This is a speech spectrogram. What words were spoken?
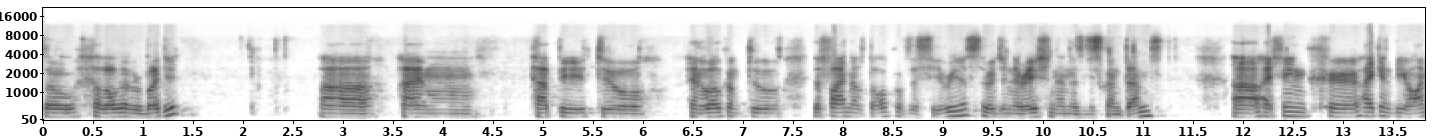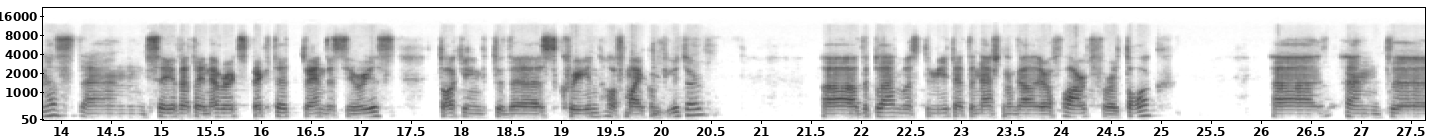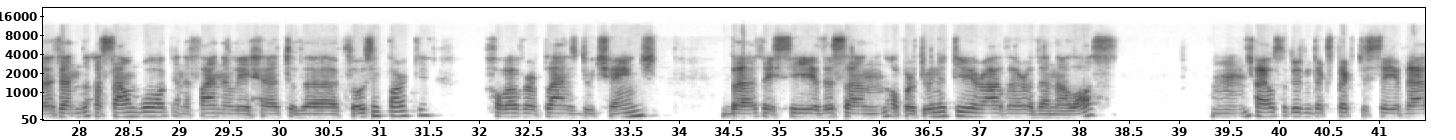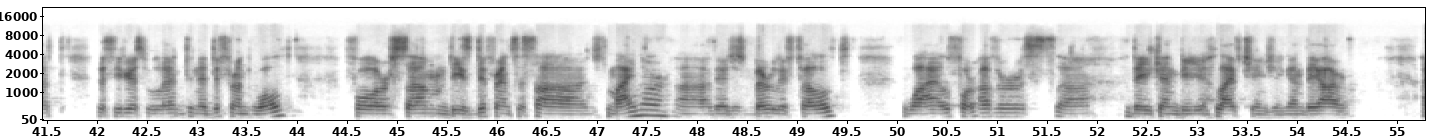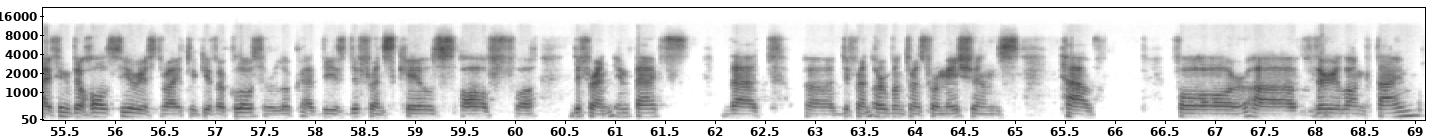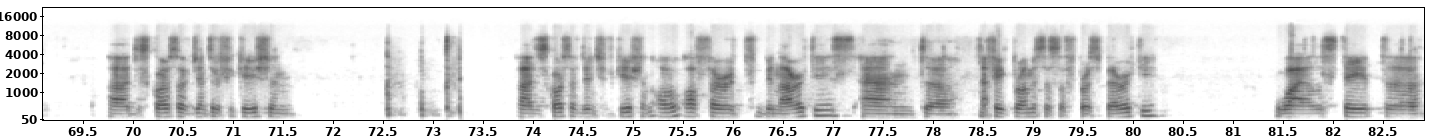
So hello, everybody. Uh, I'm happy to and welcome to the final talk of the series, Regeneration and its Discontent. Uh, I think uh, I can be honest and say that I never expected to end the series talking to the screen of my computer. Uh, the plan was to meet at the National Gallery of Art for a talk, uh, and uh, then a sound walk, and finally head to the closing party. However, plans do change, but I see this an opportunity rather than a loss. Mm, I also didn't expect to say that the series will end in a different world. For some, these differences are just minor, uh, they're just barely felt, while for others, uh, they can be life changing, and they are. I think the whole series tried to give a closer look at these different scales of uh, different impacts that uh, different urban transformations have. For a very long time, uh, discourse of gentrification uh, discourse of gentrification offered binarities and uh, fake promises of prosperity, while state uh,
